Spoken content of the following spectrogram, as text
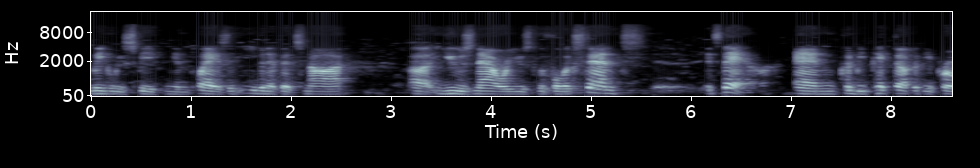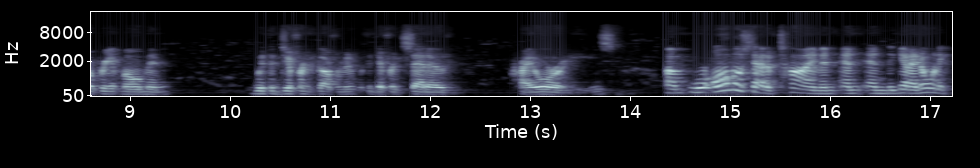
legally speaking, in place, and even if it's not uh, used now or used to the full extent, it's there and could be picked up at the appropriate moment with a different government with a different set of priorities. Um, we're almost out of time, and, and, and again, I don't want to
